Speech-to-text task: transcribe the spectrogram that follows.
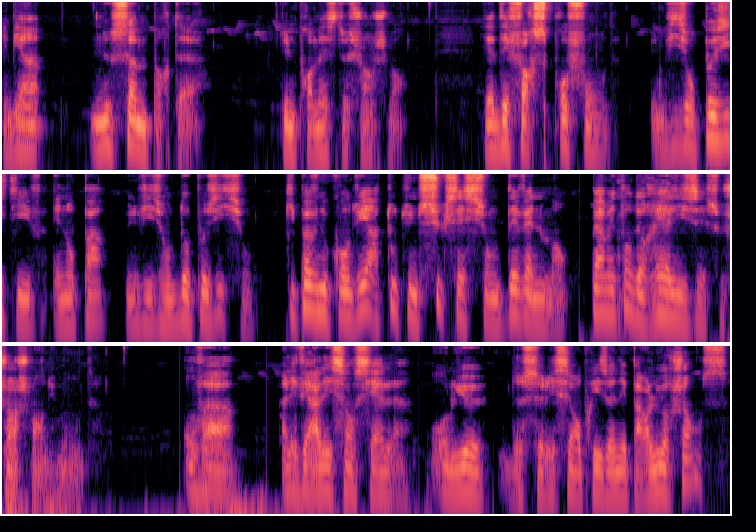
Eh bien, nous sommes porteurs d'une promesse de changement. Il y a des forces profondes, une vision positive et non pas une vision d'opposition, qui peuvent nous conduire à toute une succession d'événements permettant de réaliser ce changement du monde. On va aller vers l'essentiel au lieu de se laisser emprisonner par l'urgence,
